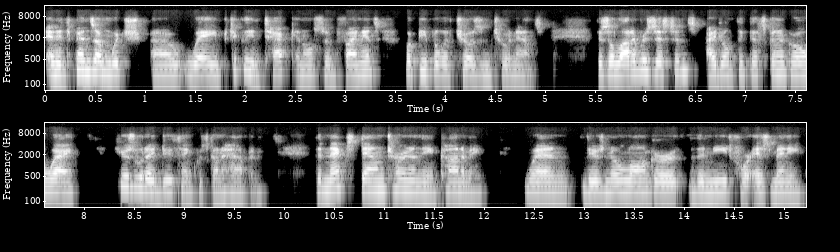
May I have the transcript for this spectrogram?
and it depends on which uh, way, particularly in tech and also in finance, what people have chosen to announce. There's a lot of resistance. I don't think that's going to go away. Here's what I do think was going to happen. The next downturn in the economy, when there's no longer the need for as many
